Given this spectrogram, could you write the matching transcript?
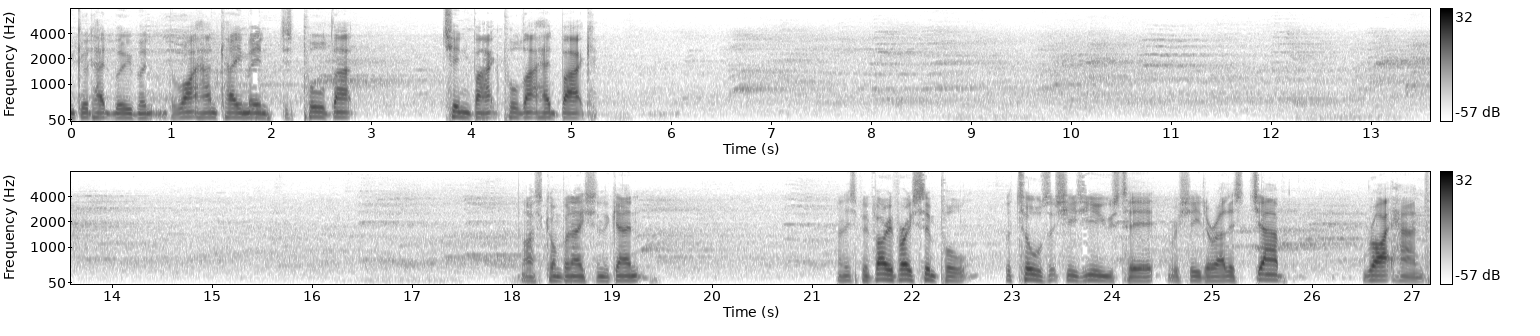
Again, good head movement. The right hand came in, just pulled that chin back, pulled that head back. Nice combination again. And it's been very, very simple. The tools that she's used here, Rashida Ellis, jab, right hand.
